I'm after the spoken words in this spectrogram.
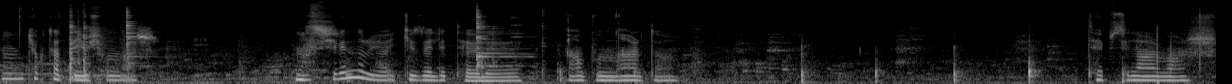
Hı, çok tatlıymış bunlar. Nasıl şirin duruyor. 250 TL. Ya bunlar da. Tepsiler var.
